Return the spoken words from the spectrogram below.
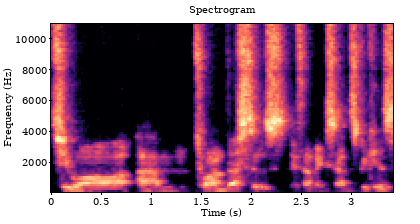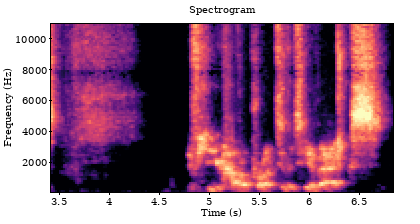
to our um, to our investors, if that makes sense, because if you have a productivity of X,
